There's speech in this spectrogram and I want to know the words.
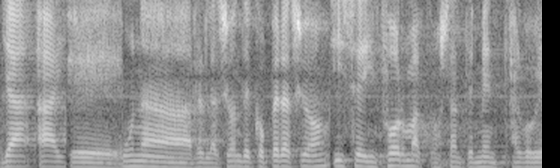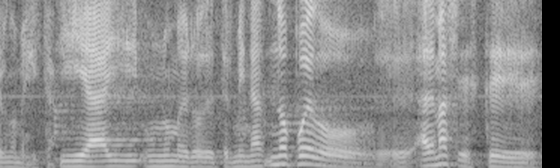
ya hay eh, una relación de cooperación y se informa constantemente al gobierno mexicano. Y hay un número determinado. No puedo, eh, además, este,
